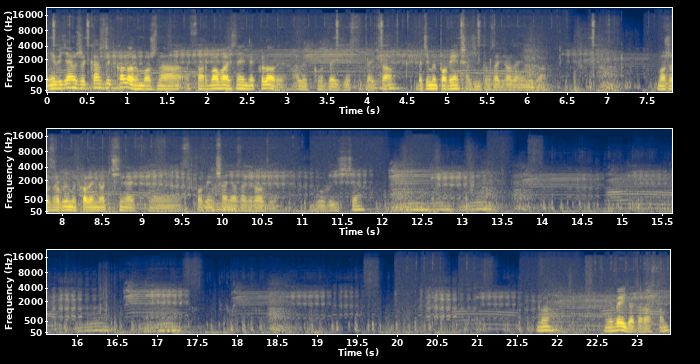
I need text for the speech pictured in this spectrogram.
Ja nie wiedziałem, że każdy kolor można farbować na inne kolory, ale kurde ich jest tutaj, co? Będziemy powiększać im tą zagrodę niedługo. Może zrobimy kolejny odcinek e, z powiększania zagrody. Wyjście? No, nie wyjdę teraz stąd.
